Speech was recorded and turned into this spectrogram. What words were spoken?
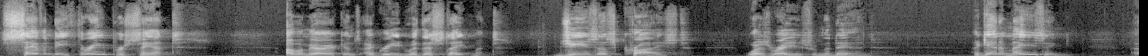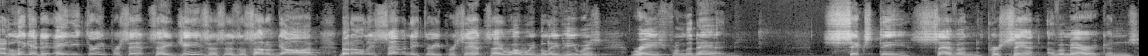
73% of Americans agreed with this statement Jesus Christ was raised from the dead. Again, amazing. Uh, look at it 83% say Jesus is the Son of God, but only 73% say, well, we believe he was raised from the dead. 67% of Americans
